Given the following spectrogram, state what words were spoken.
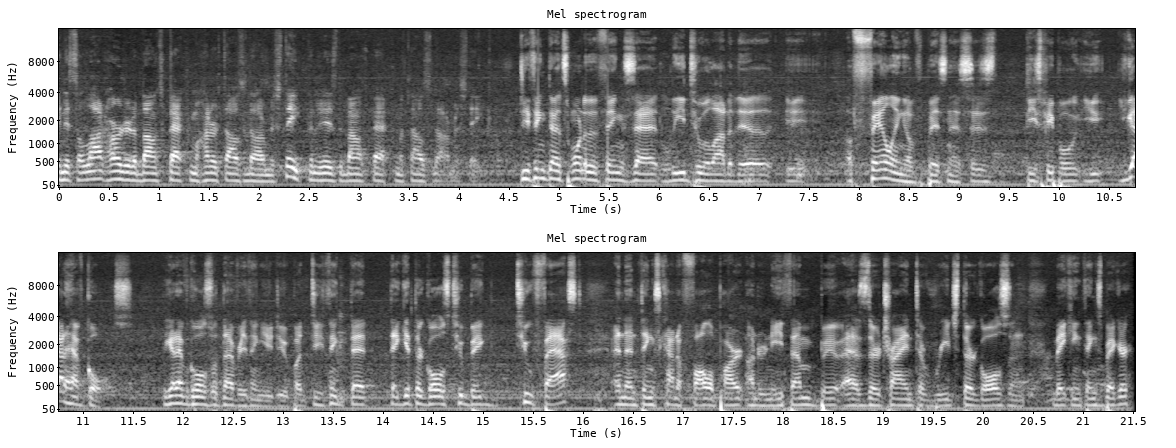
And it's a lot harder to bounce back from a $100,000 mistake than it is to bounce back from a $1,000 mistake. Do you think that's one of the things that lead to a lot of the eh, a failing of business is these people you you got to have goals. You got to have goals with everything you do, but do you think that they get their goals too big too fast, and then things kind of fall apart underneath them as they're trying to reach their goals and making things bigger?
